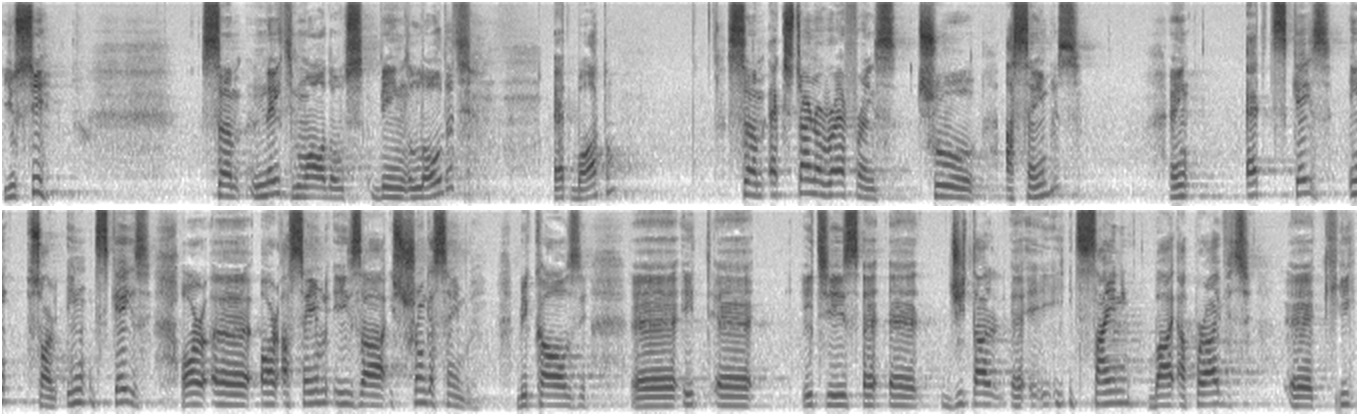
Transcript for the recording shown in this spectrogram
You see some native models being loaded at bottom, some external reference to assemblies, and at its case, in, sorry, in its case, our, uh, our assembly is a strong assembly because uh, it, uh, it is uh, uh, digital, uh, it's signed by a private key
